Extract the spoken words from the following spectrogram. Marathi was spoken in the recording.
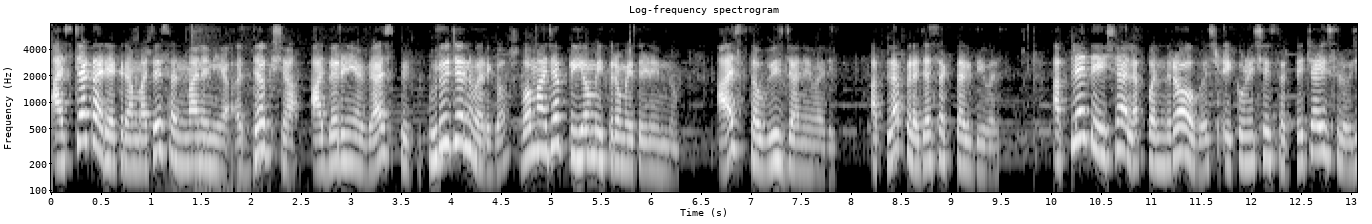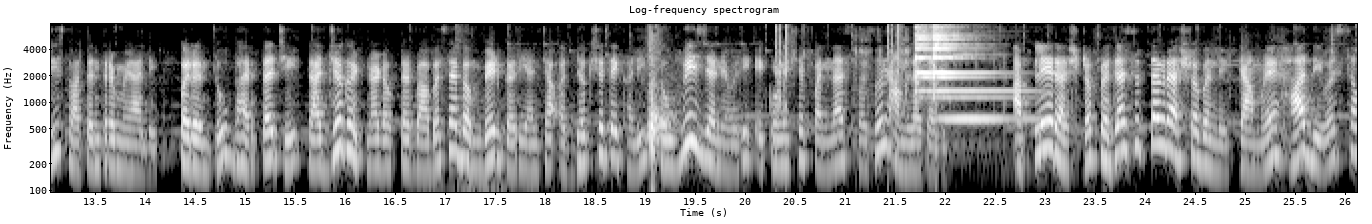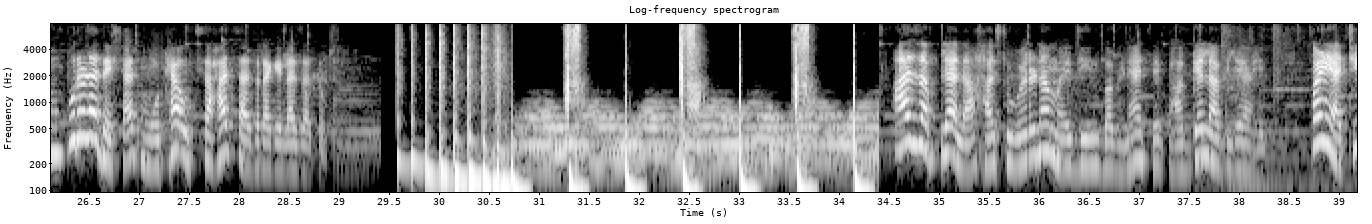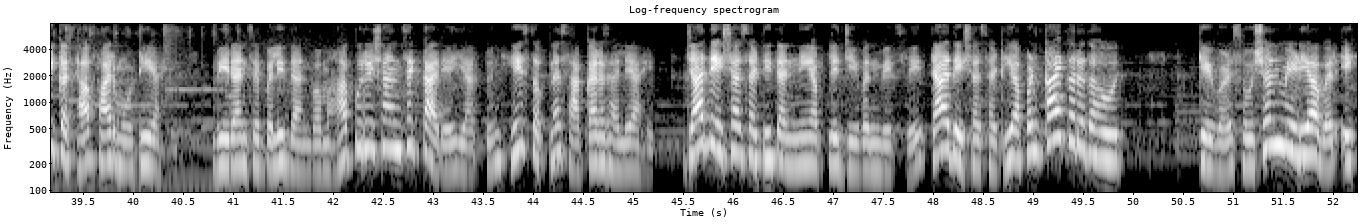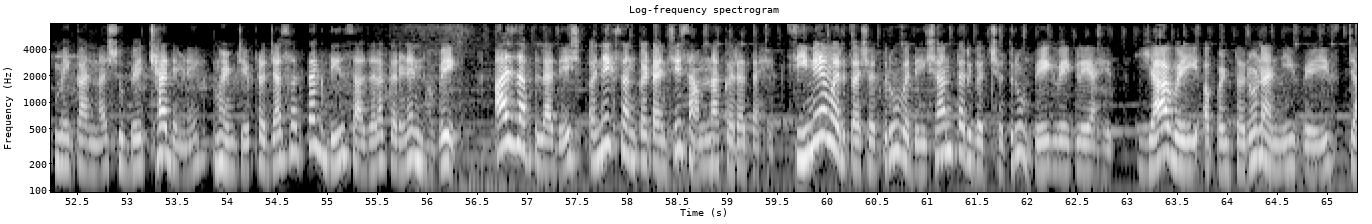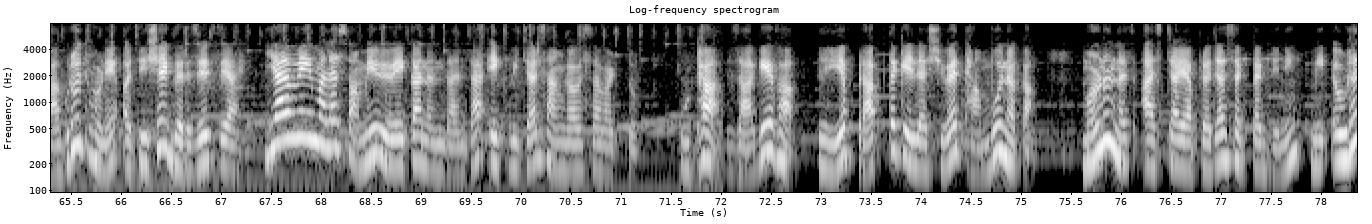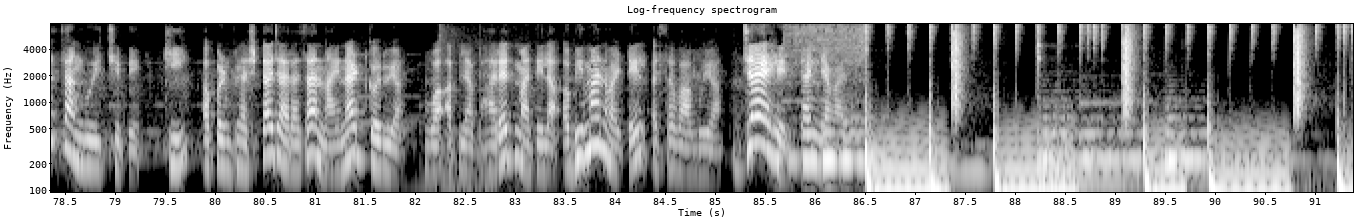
आजच्या कार्यक्रमाचे सन्माननीय अध्यक्ष आदरणीय व्यासपीठ गुरुजन वर्ग व माझ्या प्रिय मित्रमैत्रिणींनो आज सव्वीस जानेवारी आपला प्रजासत्ताक दिवस. आपल्या देशाला पंधरा ऑगस्ट एकोणीसशे सत्तेचाळीस रोजी स्वातंत्र्य मिळाले. परंतु भारताची राज्यघटना डॉक्टर बाबासाहेब आंबेडकर यांच्या अध्यक्षतेखाली सव्वीस जानेवारी एकोणीसशे पन्नासपासून अंमलात आली. आपले राष्ट्र प्रजासत्ताक राष्ट्र बनले. त्यामुळे हा दिवस संपूर्ण देशात मोठ्या उत्साहात साजरा केला जातो. आज आपल्याला हा सुवर्णमय दिन बघण्याचे भाग्य लाभले आहे. पण याची कथा फार मोठी आहे. वीरांचे बलिदान व महापुरुषांचे कार्य यातून हे स्वप्न साकार झाले आहे. ज्या देशासाठी त्यांनी आपले जीवन वेचले त्या देशासाठी आपण काय करत आहोत? केवळ सोशल मीडियावर एकमेकांना शुभेच्छा देणे म्हणजे प्रजासत्ताक दिन साजरा करणे नव्हे. आज आपला देश अनेक संकटांशी सामना करत आहे. सीमेवरचा शत्रू व देशांतर्गत शत्रू वेगवेगळे आहेत. यावेळी आपण तरुणांनी वेळीच जागृत होणे अतिशय गरजेचे आहे. यावेळी मला स्वामी विवेकानंदांचा एक विचार सांगावासा वाटतो. उठा जागे व्हा. ध्येय प्राप्त केल्याशिवाय थांबू नका. म्हणूनच आजच्या या प्रजासत्ताक दिनी मी एवढंच सांगू इच्छिते की आपण भ्रष्टाचाराचा नायनाट करूया व आपल्या भारत मातेला अभिमान वाटेल असं वागूया. जय हिंद. धन्यवाद.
